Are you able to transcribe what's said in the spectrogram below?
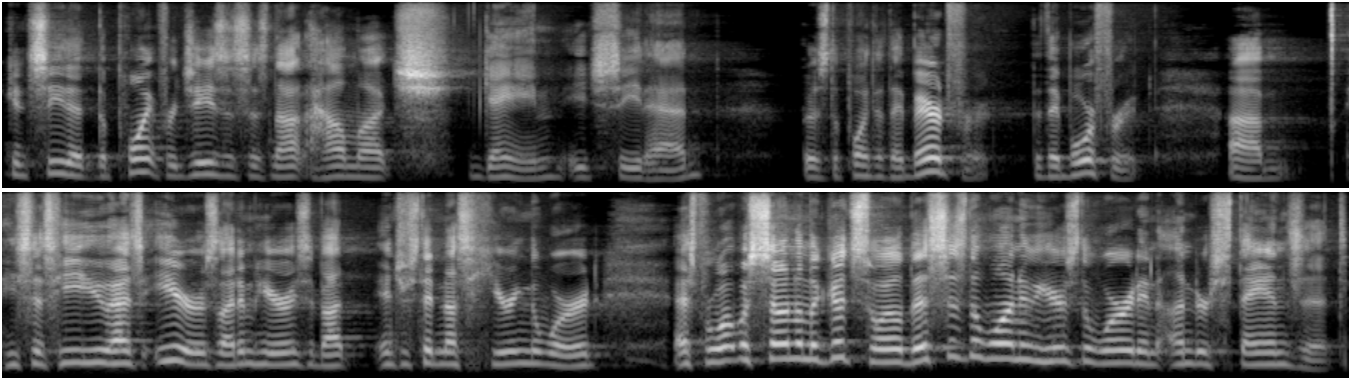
You can see that the point for Jesus is not how much gain each seed had, but it's the point that they bared fruit, that they bore fruit. Um, he says, He who has ears, let him hear. He's about interested in us hearing the word. As for what was sown on the good soil, this is the one who hears the word and understands it.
